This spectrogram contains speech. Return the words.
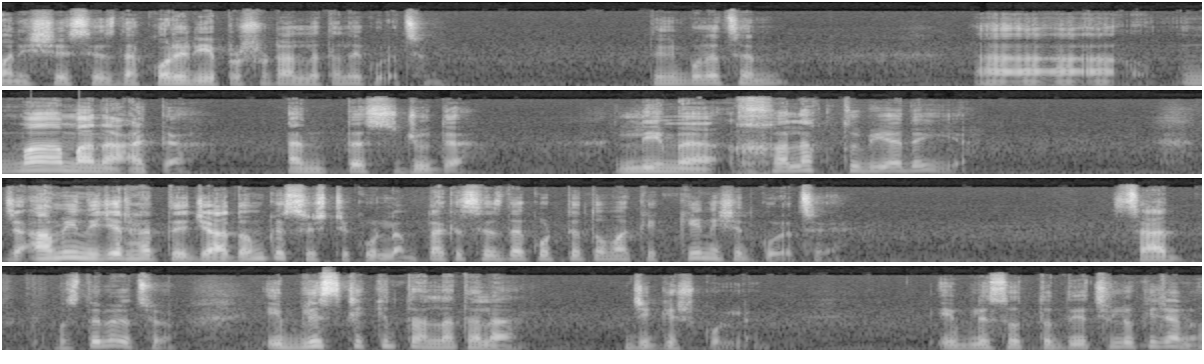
মানে সে সেজদা করেনি এই প্রশ্নটা আল্লাহ তালাই করেছেন। তিনি বলেছেন মা মানা আকা জুদা লিমা খালাক তু বিয়াদাইয়া? যে আমি নিজের হাতে যে আদমকে সৃষ্টি করলাম, তাকে সেজদা করতে তোমাকে কে নিষেধ করেছে? সাদ, বুঝতে পেরেছ? ইবলিসকে কিন্তু আল্লাহ তালা জিজ্ঞেস করলেন। ইবলিস উত্তর দিয়েছিল কি জানো?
